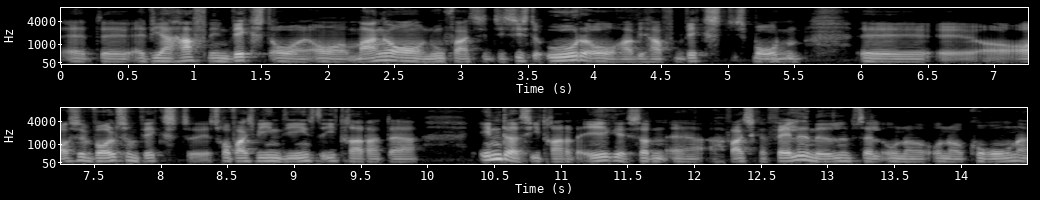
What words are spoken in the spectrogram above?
at, øh, at vi har haft en vækst over, over mange år nu, faktisk de sidste otte år har vi haft vækst i sporten, mm. øh, og også voldsom vækst. Jeg tror faktisk, vi er en af de eneste idrætter, der indendørs idrætter, der ikke sådan er, har faktisk har faldet medlemstal under, under corona.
